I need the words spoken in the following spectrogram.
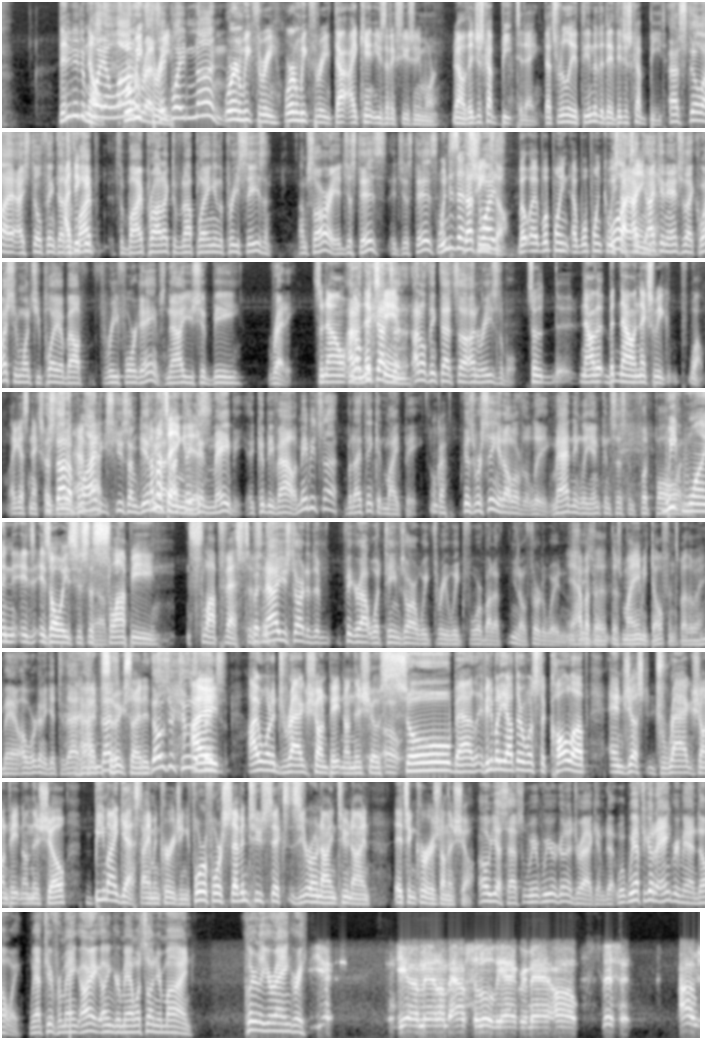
You need to no. play a lot We're of week reps. Three. They played none. We're in week three. We're in week three. That I can't use that excuse anymore. No, they just got beat today. That's really at the end of the day, they just got beat. That's still, I, I still think that's I a think by, it- it's a byproduct of not playing in the preseason. I'm sorry, it just is. It just is. When does that That's change though? But at what point? At what point can we well, stop I, saying I, I can answer that question once you play about three, four games. Now you should be ready. So now, I don't next think that's game. I I don't think that's uh, unreasonable. so th- now that, but now next week. Well, I guess next week. It's not a blind excuse I'm giving. I'm not saying I'm it thinking is. maybe it could be valid. Maybe it's not, but I think it might be. Okay. Because we're seeing it all over the league. Maddeningly inconsistent football. Week and- one is, is always just a sloppy slop fest. But now you started to figure out what teams are week three, week four, about a you know third away. Yeah. How about the those Miami Dolphins? By the way, man? Oh, we're going to get to that. I'm That's- so excited. Those are two of the I, things. I want to drag Sean Payton on this show Oh. so badly. If anybody out there wants to call up and just drag Sean Payton on this show, be my guest. I am encouraging you. 404 726 0929. It's encouraged on this show. Oh yes, absolutely. We, we were going to drag him. We have to go to Angry Man, don't we? We have to hear from Angry. All right, Angry Man, what's on your mind? Clearly, you're angry. Yeah, yeah, man. I'm absolutely angry, man. Um, listen, I'm,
